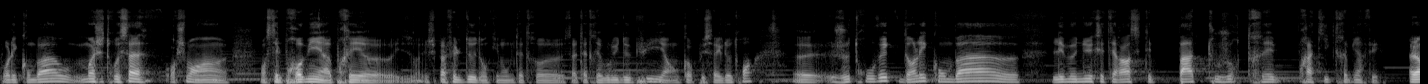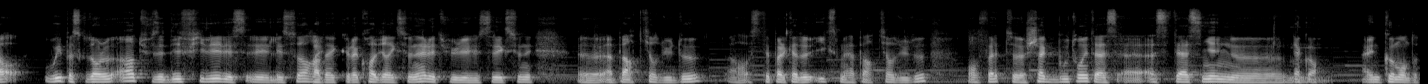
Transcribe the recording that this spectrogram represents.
pour les combats Moi, j'ai trouvé ça, franchement, hein, bon, c'était le premier. Après, euh, j'ai pas fait le 2, donc ils ont peut-être, euh, ça a peut-être évolué depuis, encore plus avec le 3. Euh, je trouvais que dans les combats, euh, les menus, etc., c'était pas toujours très pratique, très bien fait. Alors, oui, parce que dans le 1, tu faisais défiler les, les- les sorts Ouais. avec la croix directionnelle et tu les sélectionnais à partir du 2. Alors, c'était pas le cas de X, mais à partir du 2, en fait, chaque bouton était, ass- ass- était assigné à une, D'accord. À une commande.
